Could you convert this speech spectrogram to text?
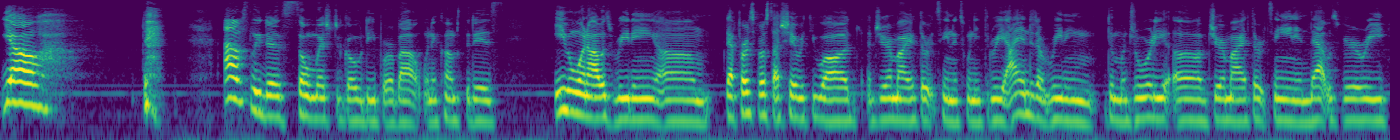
y'all, obviously there's so much to go deeper about when it comes to this. Even when I was reading um, that first verse I shared with you all, Jeremiah 13 and 23, I ended up reading the majority of Jeremiah 13, and that was very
